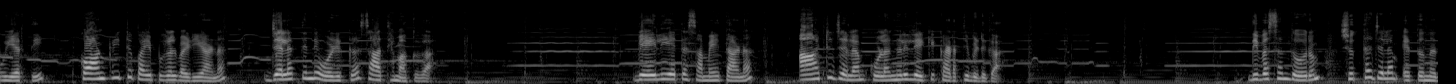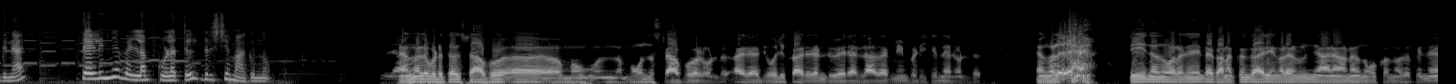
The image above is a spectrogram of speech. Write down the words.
ഉയർത്തി കോൺക്രീറ്റ് പൈപ്പുകൾ വഴിയാണ് ജലത്തിന്റെ ഒഴുക്ക് സാധ്യമാക്കുക. വേലിയേറ്റ സമയത്താണ് ആറ്റുജലം കുളങ്ങളിലേക്ക് കടത്തിവിടുക. ദിവസം തോറും ശുദ്ധജലം എത്തുന്നതിനാൽ തെളിഞ്ഞ വെള്ളം കുളത്തിൽ ദൃശ്യമാകുന്നു. ഞങ്ങൾ ഇവിടുത്തെ സ്റ്റാഫ് മൂന്ന് സ്റ്റാഫുകളുണ്ട്. അതിൽ ജോലിക്കാർ രണ്ടുപേരല്ലാതെ മീൻ പിടിക്കുന്നതിനുണ്ട്. ഞങ്ങൾ ചെയ്യുന്നതെന്ന് പറഞ്ഞതിന്റെ കണക്കും കാര്യങ്ങളും ഞാനാണ് നോക്കുന്നത്. പിന്നെ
